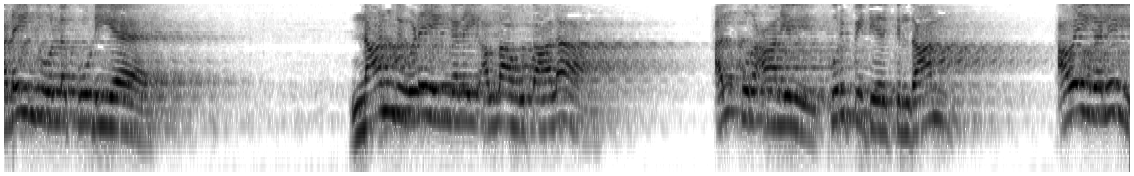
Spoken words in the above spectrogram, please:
அடைந்து கொள்ளக்கூடிய நான்கு விடயங்களை அல்லாஹு தாலா அல் குர்ஆனில் குறிப்பிட்டிருக்கின்றான் அவைகளில்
